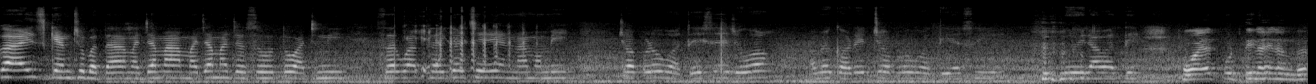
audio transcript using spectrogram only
ગાઈઝ કેમ છો બધા? મજામાં મજામાં જશો તો આજની શરૂઆત થઈ ગઈ છે. એના મમ્મી ચોપડો વધે છે, જુઓ. અમે ઘરે જ ચોપડો વધીએ છીએ. દોયરા વધે. હોય જ ફૂટતી નહીં અંદર.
